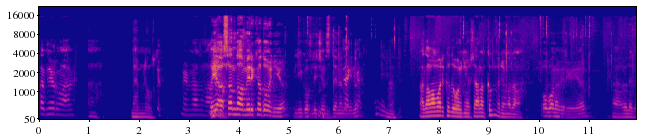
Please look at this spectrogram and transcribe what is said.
Tanıyorum abi. Ah, Memnun oldum. Memnun oldum abi. Dayı Hasan da Amerika'da oynuyor. League of Legends Bir denen oyunu. dakika. Adam Amerika'da oynuyor. Sen akıl mı veriyorsun adama? O bana veriyor ya. Ha öyle de.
